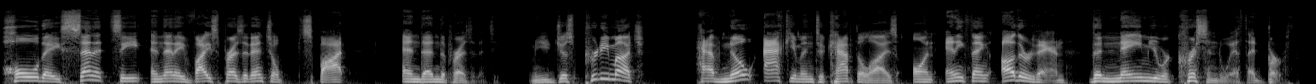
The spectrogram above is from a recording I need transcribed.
hold a Senate seat and then a vice presidential spot and then the presidency. I mean, you just pretty much have no acumen to capitalize on anything other than the name you were christened with at birth.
